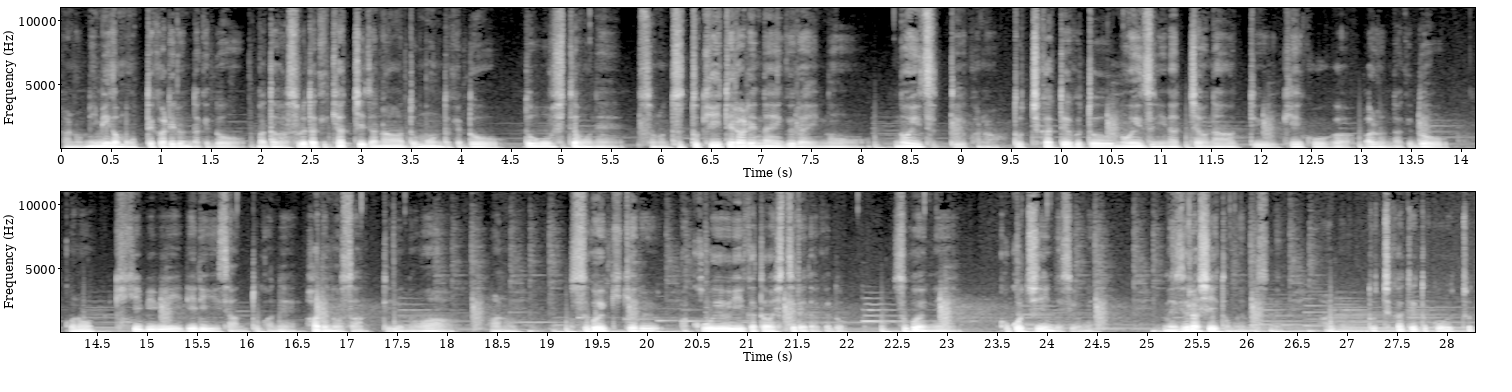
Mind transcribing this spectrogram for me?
あの耳が持ってかれるんだけど、まあ、だからそれだけキャッチーだなと思うんだけどどうしてもねそのずっと聴いてられないぐらいのノイズっていうかなどっちかっていうとノイズになっちゃうなっていう傾向があるんだけどこのキキビビリリーさんとかね春野さんっていうのはあのすごい聴ける、まあ、こういう言い方は失礼だけどすごいね心地いいんですよね。珍しいと思いますね。どっちかというとこうちょっ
